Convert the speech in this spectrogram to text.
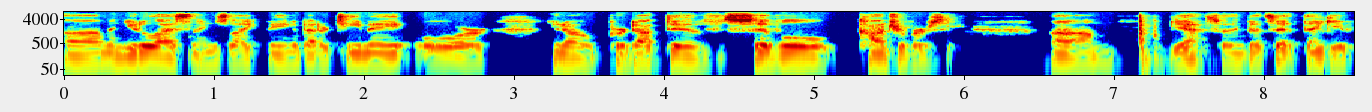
um, and utilize things like being a better teammate or, you know, productive civil controversy. Um, yeah, so I think that's it. Thank you.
